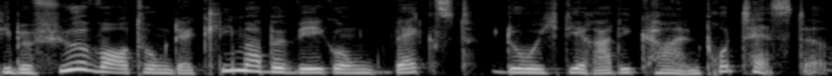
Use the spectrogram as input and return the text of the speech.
die Befürwortung der Klimabewegung wächst durch die radikalen Proteste.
